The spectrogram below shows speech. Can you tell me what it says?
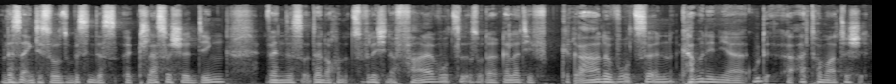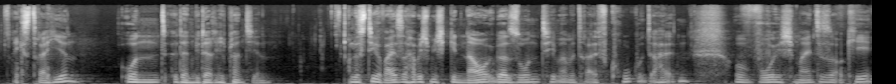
Und das ist eigentlich so, so ein bisschen das äh, klassische Ding, wenn das dann auch zufällig eine Pfahlwurzel ist oder relativ gerade Wurzeln, kann man den ja gut äh, extrahieren und dann wieder replantieren. Lustigerweise habe ich mich genau über so ein Thema mit Ralf Krug unterhalten, wo ich meinte so, okay,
